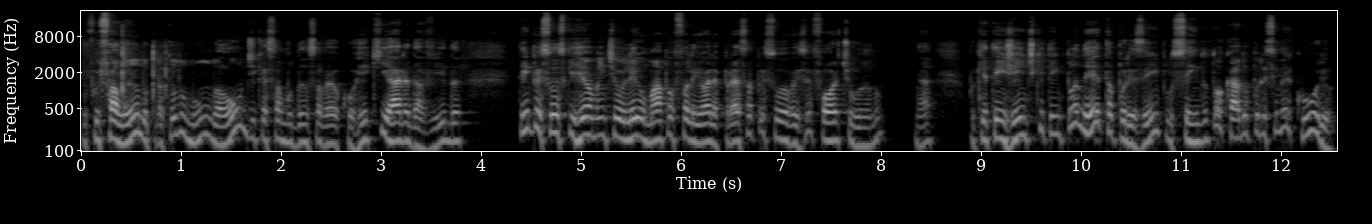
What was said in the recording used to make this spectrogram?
Eu fui falando para todo mundo aonde que essa mudança vai ocorrer, que área da vida. Tem pessoas que realmente eu olhei o mapa e falei, olha, para essa pessoa vai ser forte o ano, né? Porque tem gente que tem planeta, por exemplo, sendo tocado por esse Mercúrio.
